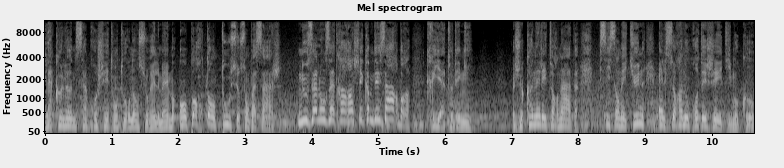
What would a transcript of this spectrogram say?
La colonne s'approchait en tournant sur elle-même, emportant tout sur son passage. Nous allons être arrachés comme des arbres cria Totemi. Je connais les tornades. Si c'en est une, elle saura nous protéger, dit Moko.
